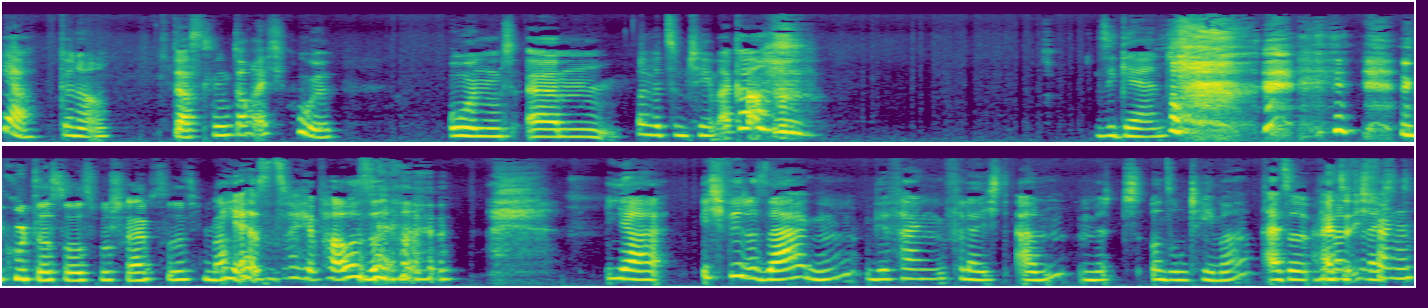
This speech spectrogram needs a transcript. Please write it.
Ja, genau. Das klingt doch echt cool. Und, ähm. Wollen wir zum Thema kommen? Sie gähnt. Gut, dass du das beschreibst, was ich mache. Ja, sonst war hier Pause. ja, ich würde sagen, wir fangen vielleicht an mit unserem Thema. Also, also ich fange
